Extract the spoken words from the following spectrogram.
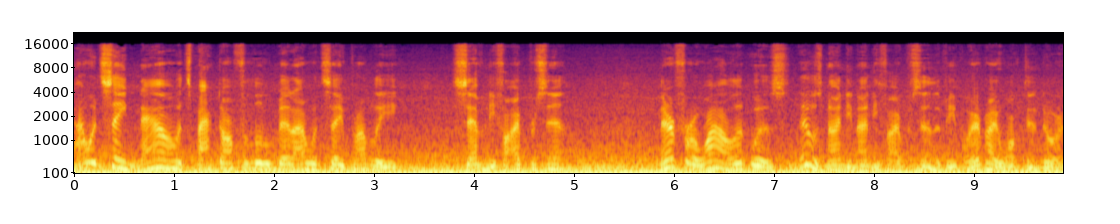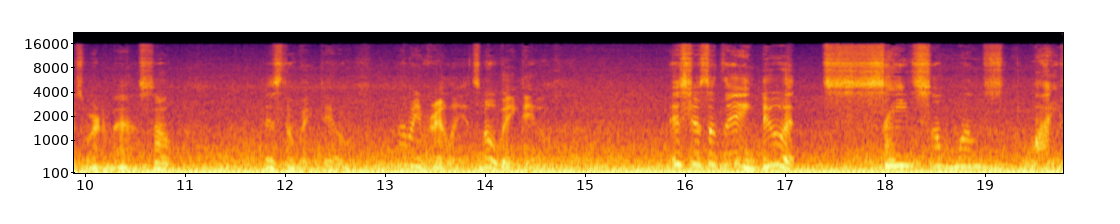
I would say now it's backed off a little bit. I would say probably 75%. There for a while, it was it was 90, 95% of the people. Everybody walked in the doors wearing a mask. So it's no big deal. I mean, really, it's no big deal. It's just a thing. Do it. Save someone's life.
